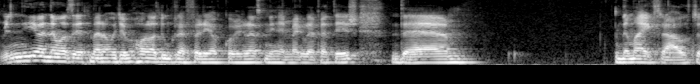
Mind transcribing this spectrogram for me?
nyilván nem azért, mert hogyha haladunk lefelé, akkor még lesz néhány meglepetés, de de Mike Trout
